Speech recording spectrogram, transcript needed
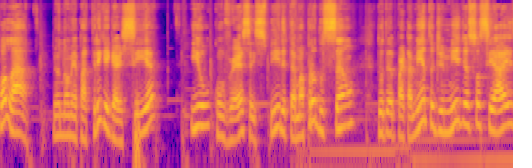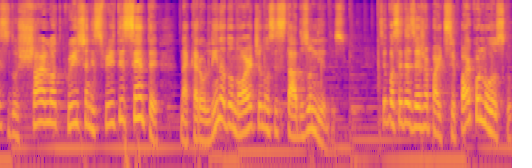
Olá, meu nome é Patrick Garcia e o Conversa Espírita é uma produção do Departamento de Mídias Sociais do Charlotte Christian Spirit Center, na Carolina do Norte, nos Estados Unidos. Se você deseja participar conosco,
